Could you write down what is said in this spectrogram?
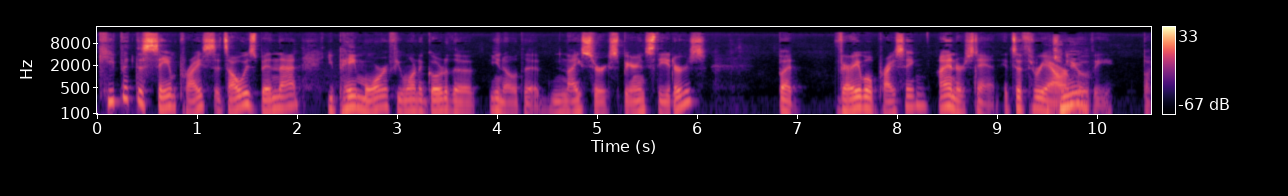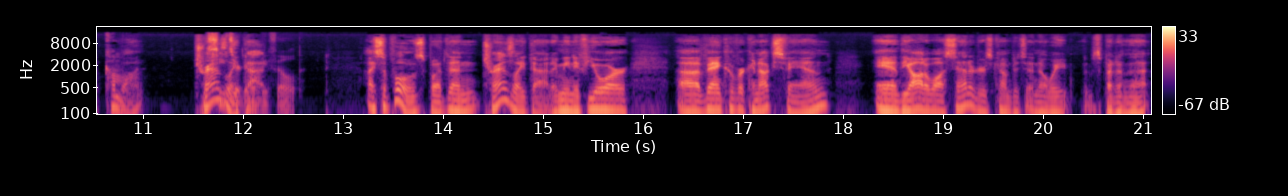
keep it the same price. It's always been that. You pay more if you want to go to the, you know, the nicer experience theaters, but variable pricing, I understand. It's a 3-hour movie, but come on. Translate that. be filled. I suppose, but then translate that. I mean, if you're a Vancouver Canucks fan and the Ottawa Senators come to town, no, wait, it's better than that.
